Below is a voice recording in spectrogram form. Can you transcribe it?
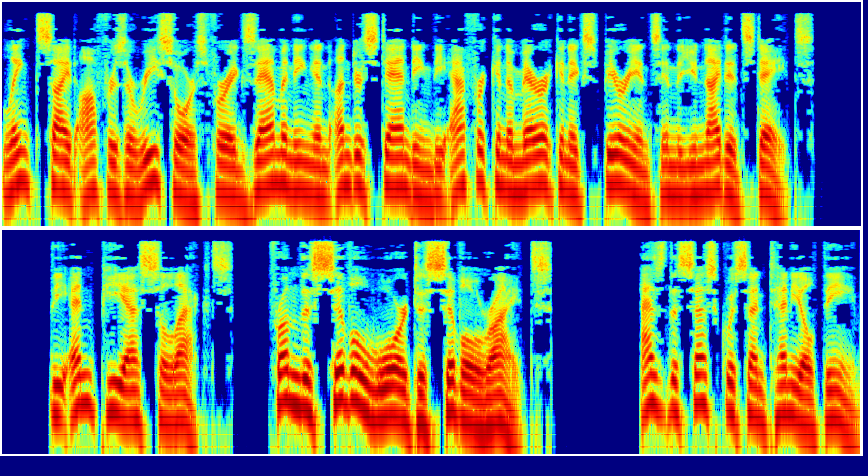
linked site offers a resource for examining and understanding the African American experience in the United States. The NPS selects, "...from the Civil War to Civil Rights", as the sesquicentennial theme.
